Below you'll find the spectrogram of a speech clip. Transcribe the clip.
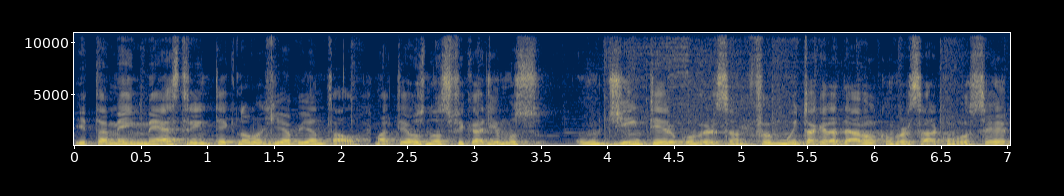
e também mestre em tecnologia ambiental. Matheus, nós ficaríamos um dia inteiro conversando. Foi muito agradável conversar com você.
